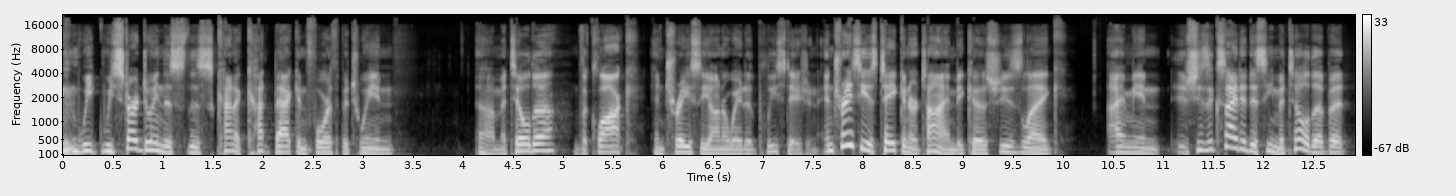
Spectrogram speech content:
we we start doing this this kind of cut back and forth between uh, Matilda, the clock, and Tracy on her way to the police station. And Tracy has taken her time because she's like, I mean, she's excited to see Matilda, but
